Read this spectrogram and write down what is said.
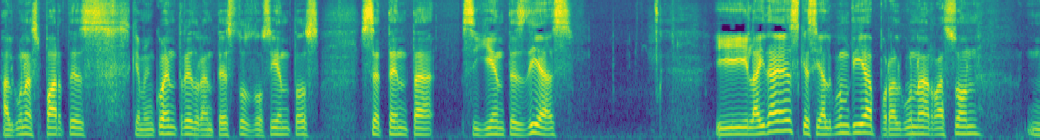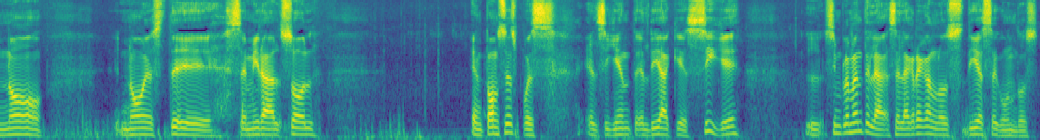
algunas partes que me encuentre durante estos 270 siguientes días. Y la idea es que si algún día por alguna razón no no este, se mira al sol. Entonces, pues el siguiente, el día que sigue, simplemente se le agregan los 10 segundos.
